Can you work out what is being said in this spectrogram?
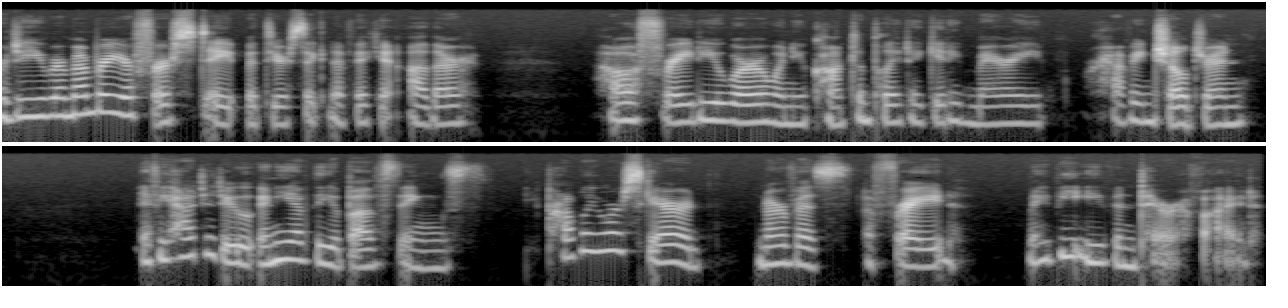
Or do you remember your first date with your significant other? How afraid you were when you contemplated getting married having children. If you had to do any of the above things, you probably were scared, nervous, afraid, maybe even terrified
